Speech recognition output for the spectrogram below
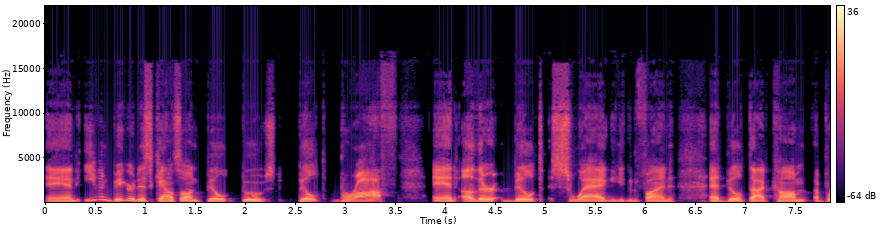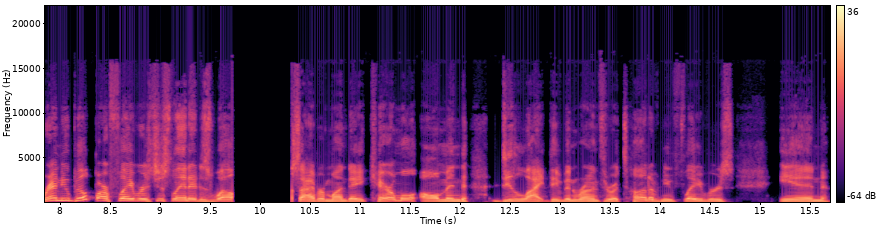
and even bigger discounts on Built Boost, Built Broth, and other Built swag you can find at built.com. A brand new Built Bar flavor has just landed as well. Cyber Monday, caramel almond delight. They've been running through a ton of new flavors in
